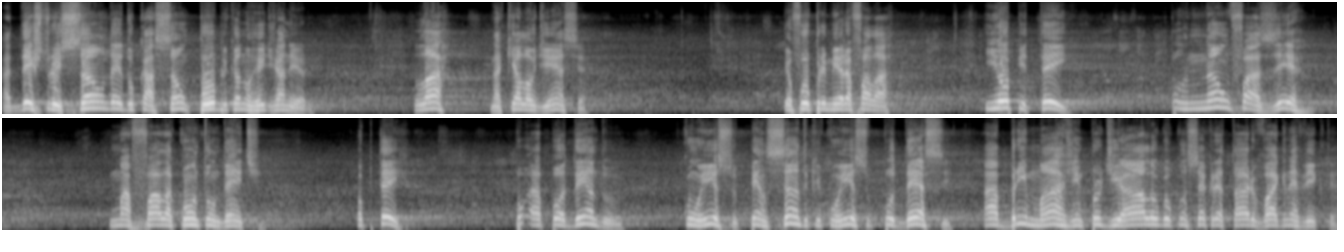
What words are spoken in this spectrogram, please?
A destruição da educação pública no Rio de Janeiro. Lá, naquela audiência, eu fui o primeiro a falar. E optei por não fazer uma fala contundente. Optei, podendo com isso, pensando que com isso pudesse abrir margem para o diálogo com o secretário Wagner Victor.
